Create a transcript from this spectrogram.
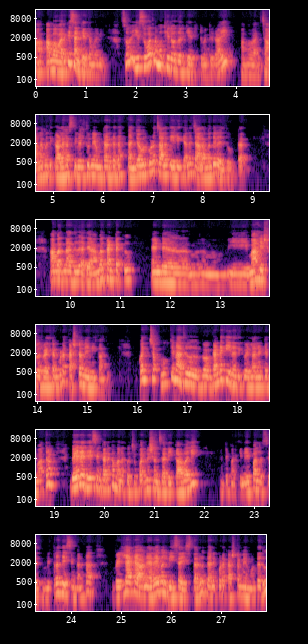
అమ్మవారికి సంకేతం అవి. సో, ఈ సువర్ణముఖిలో దొరికేటటువంటి రాయి అమ్మవారు. చాలామంది కాళహస్తి వెళ్తూనే ఉంటారు కదా! తంజావూరు కూడా చాలా తేలిగ్గానే చాలామంది వెళ్తూ ఉంటారు. అమర్నాథ్ అదే అమర్కంటక్ అండ్ ఈ మాహేశ్వర్ వెళ్ళటం కూడా కష్టమేమీ కాదు. కొంచెం ముక్తినాథ్ గ గండకీ నదికి వెళ్ళాలంటే మాత్రం వేరే దేశం కనుక మనకు కొంచెం పర్మిషన్స్ అవి కావాలి. అంటే మనకి నేపాల్ మిత్ర దేశం కనుక వెళ్ళాక ఆన్ అరైవల్ వీసా ఇస్తారు. దానికి కూడా కష్టమేమి ఉండదు.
